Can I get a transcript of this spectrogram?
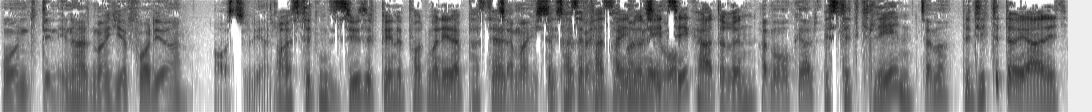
und den Inhalt mal hier vor dir auszuleeren. Oh, ist das ein süßes kleines Portemonnaie, da passt ja, mal, ich da passt ja fast nicht. eigentlich nur Halt eine EC-Karte drin. Halt mal hoch, Gerald. Ist das klein? Zeig mal. Das gibt es doch ja nicht.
